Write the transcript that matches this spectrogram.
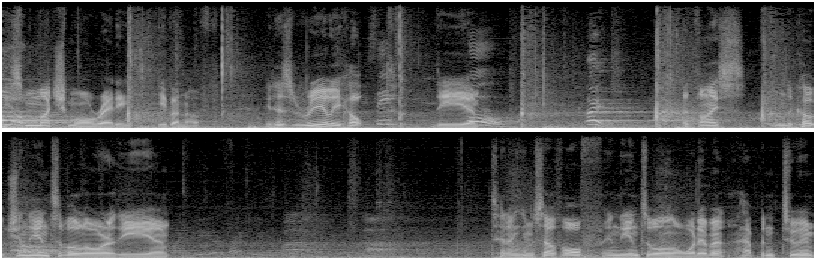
He's much more ready, Ivanov. It has really helped the uh, advice from the coach in the interval or the um, telling himself off in the interval or whatever happened to him.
